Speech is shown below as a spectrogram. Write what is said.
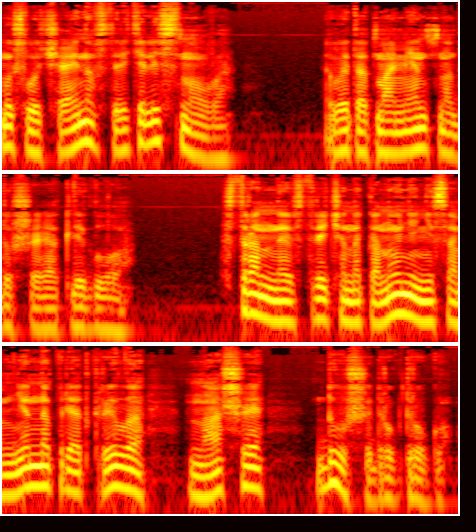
мы случайно встретились снова. В этот момент на душе отлегло. Странная встреча накануне, несомненно, приоткрыла наши души друг другу.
